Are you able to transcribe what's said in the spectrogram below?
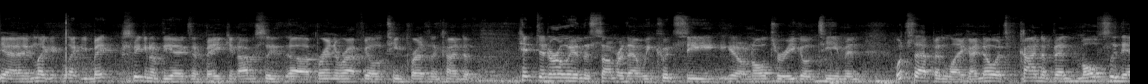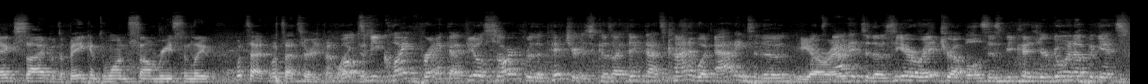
Yeah, and like like you make, speaking of the eggs and bacon, obviously uh, Brandon Raphael, the team president, kind of hinted early in the summer that we could see you know an alter ego team. And what's that been like? I know it's kind of been mostly the egg side, but the bacon's won some recently. What's that? What's that series been Well, like? to be quite frank, I feel sorry for the pitchers because I think that's kind of what adding to the what's ERA. added to those ERA troubles is because you're going up against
